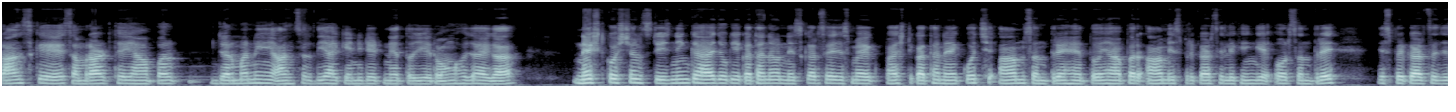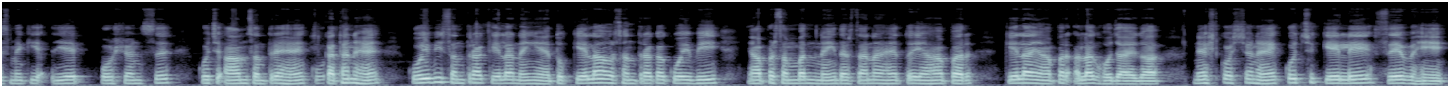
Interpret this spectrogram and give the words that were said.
फ्रांस के सम्राट थे। यहाँ पर जर्मनी आंसर दिया है कैंडिडेट ने तो ये रॉन्ग हो जाएगा। नेक्स्ट क्वेश्चन रीजनिंग का है, जो कि कथन और निष्कर्ष है, जिसमें एक फ़र्स्ट कथन है, कुछ आम संतरे हैं। तो यहाँ पर आम इस प्रकार से लिखेंगे और संतरे इस प्रकार से, जिसमें कि ये पोर्शंस कुछ आम संतरे हैं। कथन है कोई भी संतरा केला नहीं है तो केला और संतरा का कोई भी यहाँ पर संबंध नहीं दर्शाना है तो यहाँ पर केला यहाँ पर अलग हो जाएगा। नेक्स्ट क्वेश्चन है, कुछ केले सेब हैं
